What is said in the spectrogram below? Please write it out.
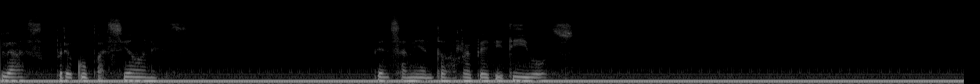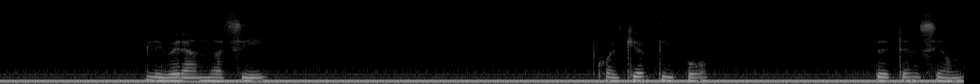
las preocupaciones, pensamientos repetitivos. liberando así cualquier tipo de tensión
